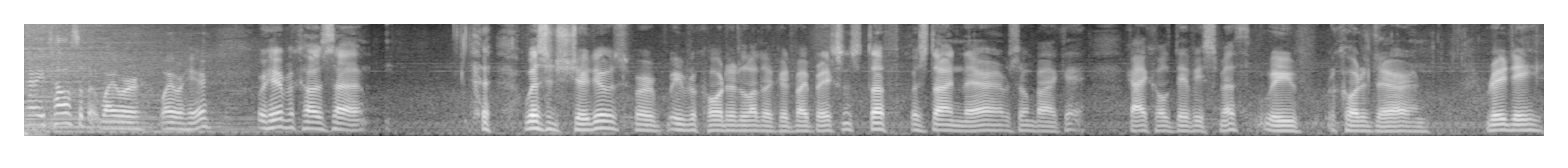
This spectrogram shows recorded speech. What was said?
Terri, tell us a bit why we're why we're here. We're here because uh, Wizard Studios, where we recorded a lot of Good Vibrations stuff, was down there. It was owned by a guy called Davy Smith. We recorded there, and Rudi,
